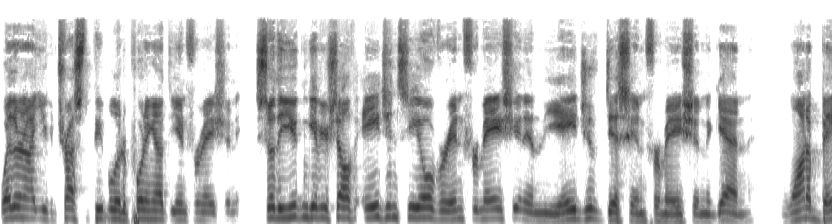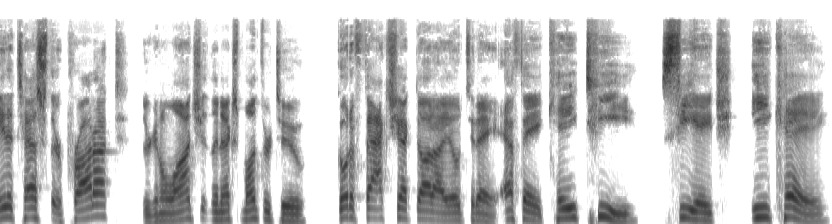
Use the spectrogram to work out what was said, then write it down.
whether or not you can trust the people that are putting out the information so that you can give yourself agency over information in the age of disinformation. Again, want to beta test their product? They're going to launch it in the next month or two. Go to faktchek.io today. F A K T C H E K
